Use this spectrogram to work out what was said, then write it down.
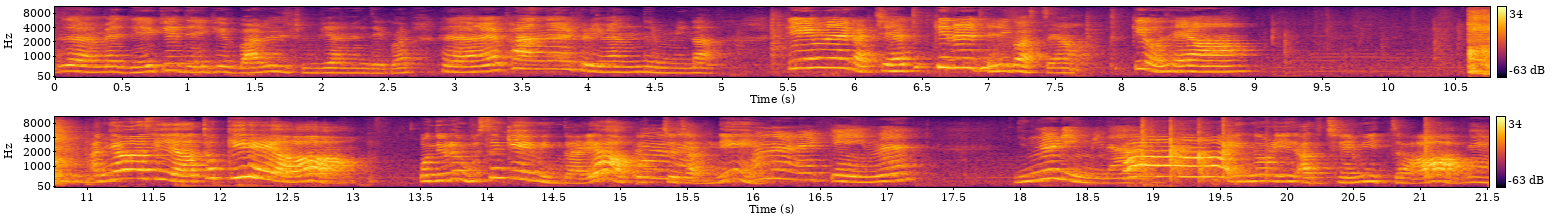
그 다음에 4개, 4개 말을 준비하면 되고요. 그 다음에 판을 그리면 됩니다. 게임을 같이 할 토끼를 데리고 왔어요. 토끼 오세요. 안녕하세요. 토끼예요. 오늘은 무슨 게임인가요, 고추장님? 오늘의 게임은 윷놀이입니다. 아, 이 놀이 아주 재미있죠? 네.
